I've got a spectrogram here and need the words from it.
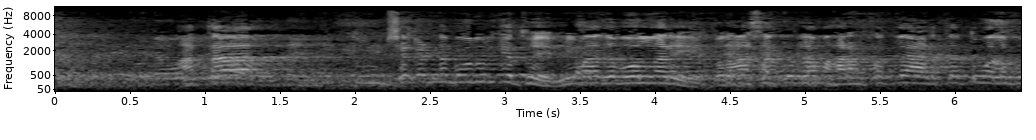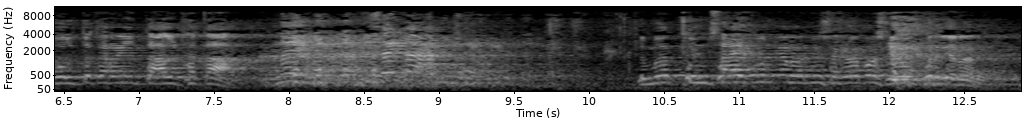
आता तुमच्याकडनं बोलून घेतोय. मी माझं बोलणार आहे. पण असा कुठला महाराष्ट्रातल्या अडचण तुम्हाला बोलतं कारण ताल थका. तर मग तुमचं ऐकून करा. मी सगळ्या प्रश्न उत्तर देणार आहे.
